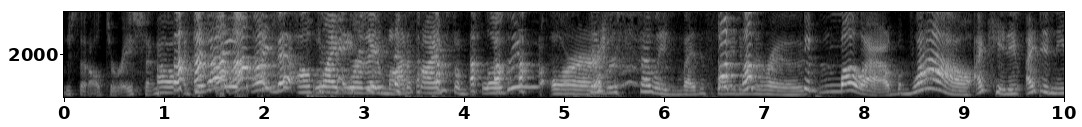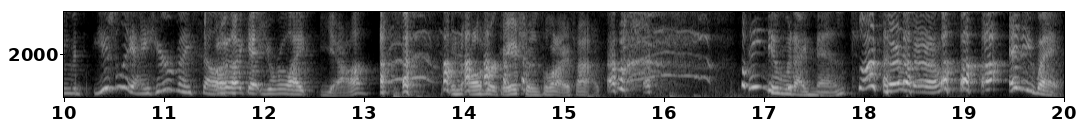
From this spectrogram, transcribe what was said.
You said alteration. Oh, did I? I meant altercation. like were they modifying some clothing or They were sewing by the side of the road. Moab? Wow, I can't even, I didn't even, usually I hear myself. I like it. You were like, yeah. An altercation is what I thought. They knew what I meant. no, no. anyway,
